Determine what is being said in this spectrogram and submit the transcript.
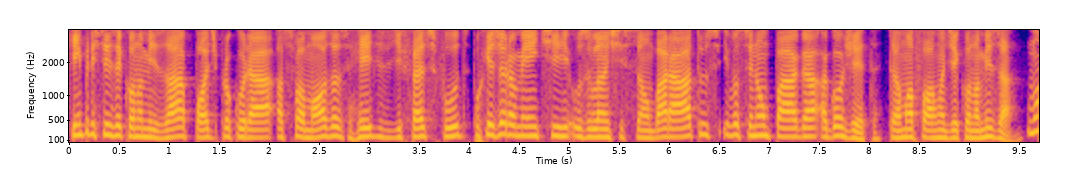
Quem precisa economizar pode procurar as famosas redes de fast food, porque geralmente os lanches são baratos e você não paga a gorjeta. Então é uma forma de economizar. Uma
